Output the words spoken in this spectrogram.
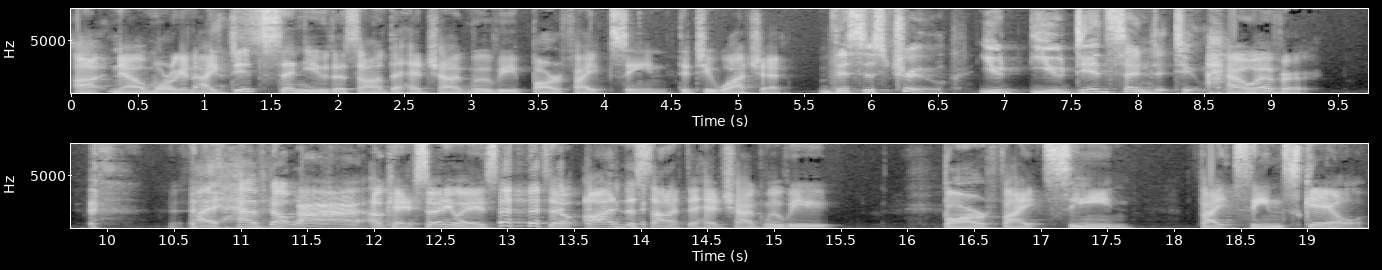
Uh, now, Morgan, I did send you the Sonic the Hedgehog movie bar fight scene. Did you watch it? This is true. You you did send it to me. However, I have not watched ah, okay. So, anyways, so on the Sonic the Hedgehog movie bar fight scene, fight scene scale,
